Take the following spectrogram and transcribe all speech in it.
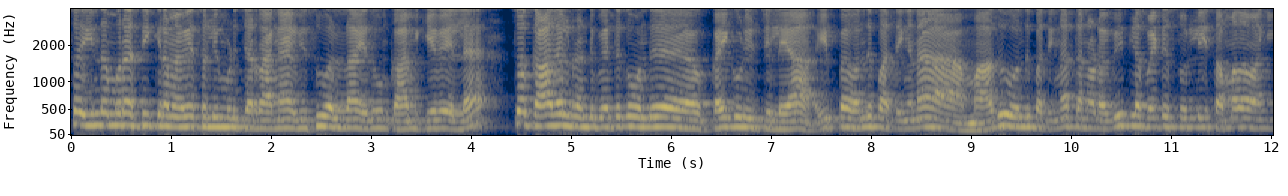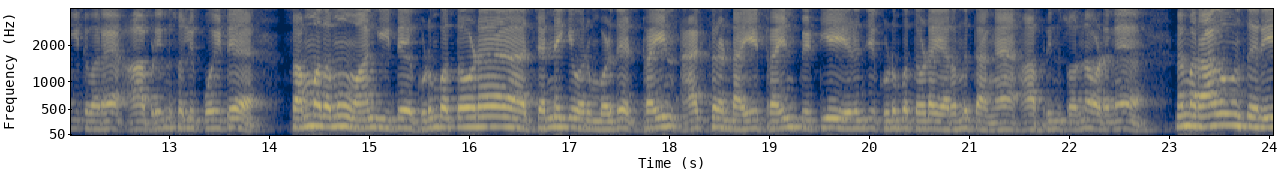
ஸோ இந்த முறை சீக்கிரமாகவே சொல்லி முடிச்சிடுறாங்க. விசுவல்லாம் எதுவும் காமிக்கவே இல்லை. ஸோ காதல் ரெண்டு பேர்த்துக்கும் வந்து கை கூடிடுச்சு இல்லையா? இப்போ வந்து பார்த்தீங்கன்னா மது வந்து பார்த்தீங்கன்னா தன்னோட வீட்டில் போயிட்டு சொல்லி சம்மதம் வாங்கிக்கிட்டு வரேன் அப்படின்னு சொல்லி போயிட்டு சம்மதமும் வாங்கிட்டு குடும்பத்தோட சென்னைக்கு வரும்பொழுது ட்ரெயின் ஆக்சிடென்ட் ஆகி ட்ரெயின் பெட்டியே எரிஞ்சு குடும்பத்தோட இறந்துட்டாங்க அப்படின்னு சொன்ன உடனே நம்ம ராகவும் சரி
